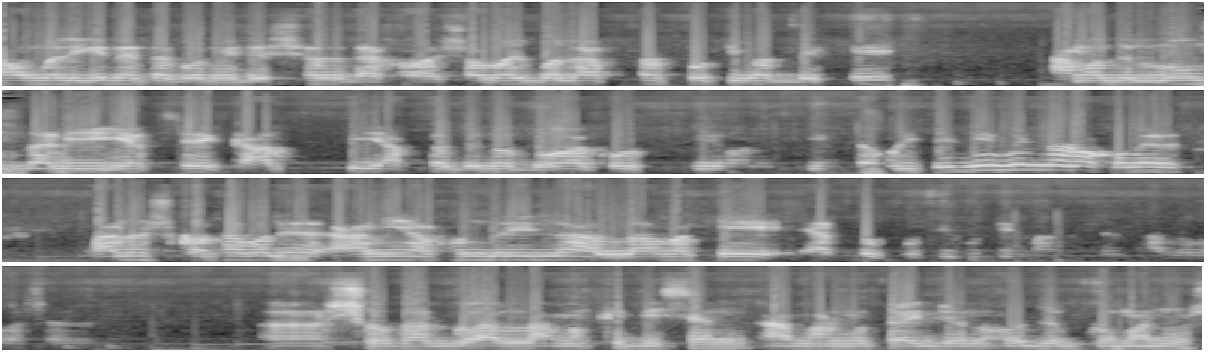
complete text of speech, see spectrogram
আওয়ামী লীগের নেতা কর্মীদের সাথে দেখা হয়, সবাই বলে, আপনার প্রতিবাদ দেখে আমাদের লোম দাঁড়িয়ে গেছে, কাঁদছি, আপনার জন্য দোয়া করছি, অনেক চিন্তা হয়েছে। বিভিন্ন রকমের মানুষ কথা বলে, আমি আলহামদুলিল্লাহ, আল্লাহ আমাকে এত কোটি কোটি মানুষের ভালোবাসার সৌভাগ্য আল্লাহ আমাকে দিছেন। আমার মতো একজন অযোগ্য মানুষ।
